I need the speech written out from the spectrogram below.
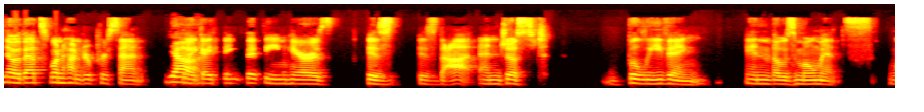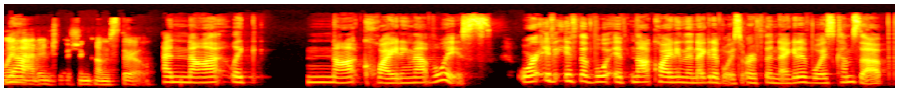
No, that's 100%. Yeah. Like I think the theme here is is is that and just believing in those moments when yeah. that intuition comes through. And not like not quieting that voice. Or if if the voice if not quieting the negative voice or if the negative voice comes up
